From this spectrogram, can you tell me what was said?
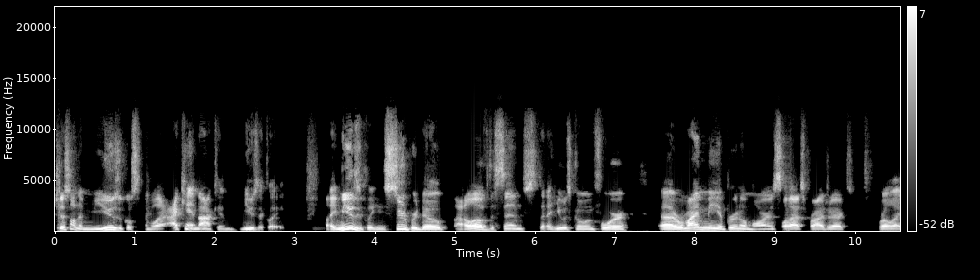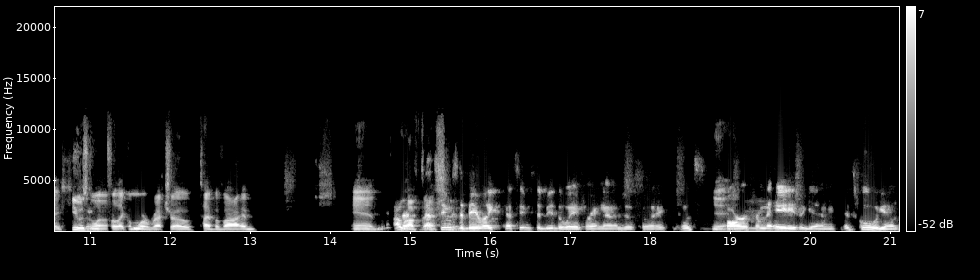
just on a musical standpoint, I can't knock him musically. Like musically, he's super dope. I love the sense that he was going for. Uh, remind me of Bruno Mars' last project, where like he was going for like a more retro type of vibe, and I love that. that seems shit. to be like that seems to be the wave right now. Just like let's Yeah. borrow from the '80s again. It's cool again.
